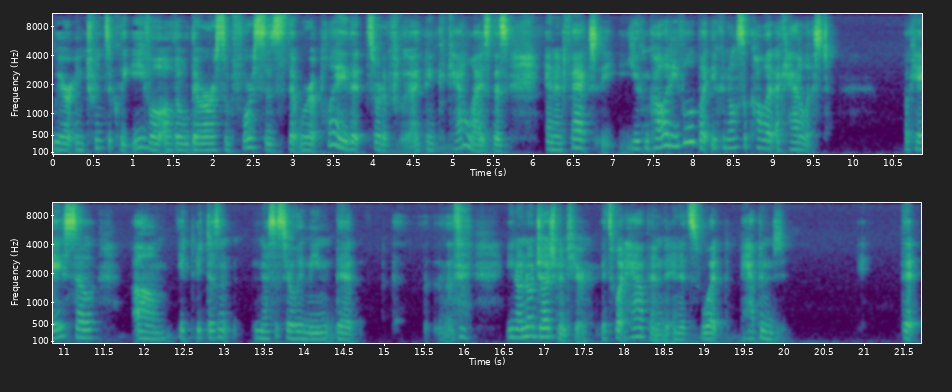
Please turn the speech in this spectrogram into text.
we are intrinsically evil, although there are some forces that were at play that sort of I think catalyzed this. And in fact, you can call it evil, but you can also call it a catalyst. Okay, so um, it it doesn't necessarily mean that you know no judgment here. It's what happened, and it's what happened that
